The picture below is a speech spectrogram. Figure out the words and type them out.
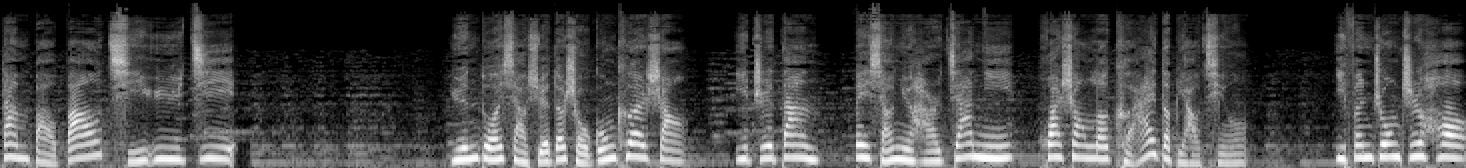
蛋宝宝奇遇记。云朵小学的手工课上，一只蛋被小女孩佳妮画上了可爱的表情。一分钟之后，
